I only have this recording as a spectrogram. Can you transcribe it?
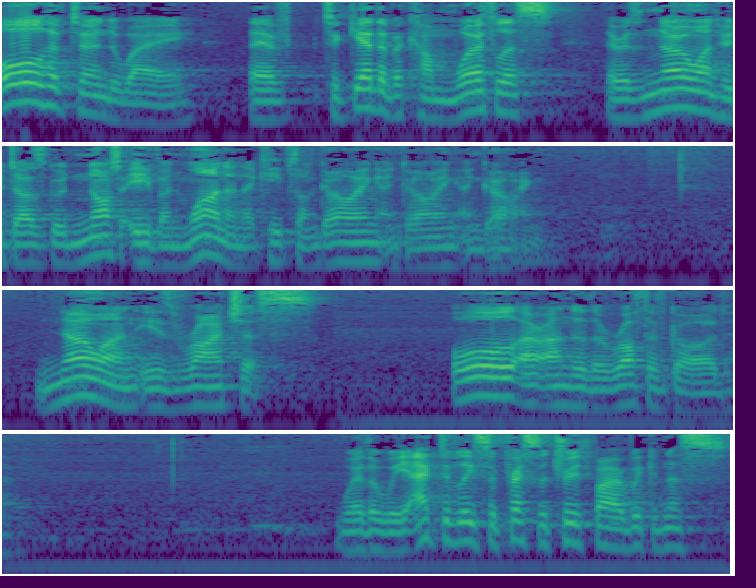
All have turned away. They have together become worthless. There is no one who does good, not even one, and it keeps on going and going and going. No one is righteous. All are under the wrath of God. Whether we actively suppress the truth by our wickedness,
